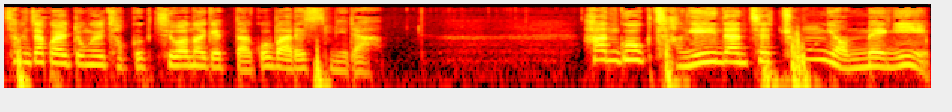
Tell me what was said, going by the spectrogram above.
창작 활동을 적극 지원하겠다고 말했습니다. 한국 장애인단체 총연맹이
